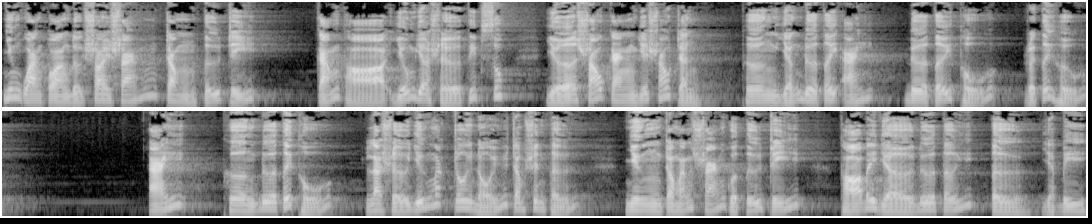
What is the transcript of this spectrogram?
nhưng hoàn toàn được soi sáng trong tứ trí. Cảm thọ vốn do sự tiếp xúc giữa sáu căn với sáu trần thường vẫn đưa tới ái, đưa tới thủ, rồi tới hữu. Ái thường đưa tới thủ là sự dướng mắt trôi nổi trong sinh tử, nhưng trong ánh sáng của tứ trí, thọ bây giờ đưa tới từ và bi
